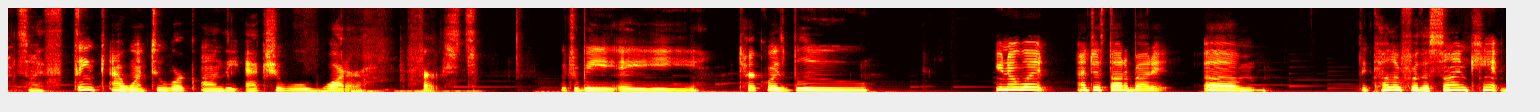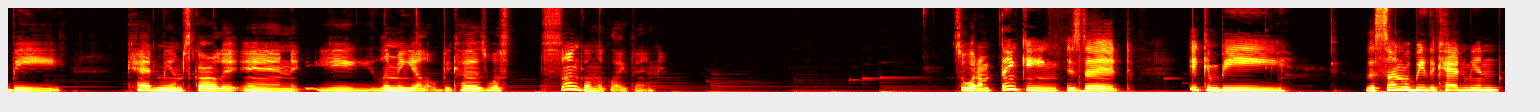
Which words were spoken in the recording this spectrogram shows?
so I think I want to work on the actual water first, which would be a turquoise blue. You know what? I just thought about it. Um, the color for the sun can't be cadmium scarlet and ye lemon yellow because what's the sun gonna look like then? So what I'm thinking is that it can be the sun would be the cadmium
